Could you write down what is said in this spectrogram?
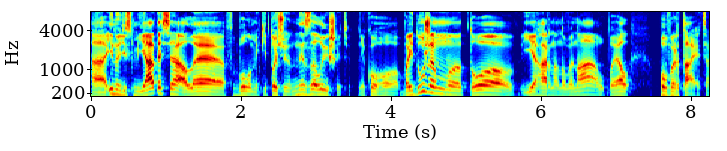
е, іноді сміятися, але футболом, який точно не залишить нікого байдужим, то є гарна новина. УПЛ повертається.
